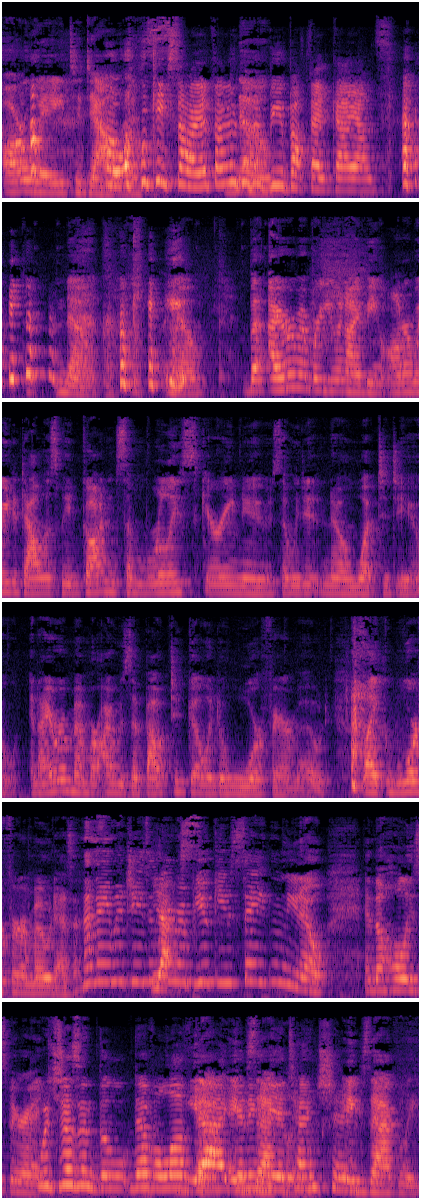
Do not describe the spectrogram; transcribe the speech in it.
our way to oh, Dallas. Oh, okay, sorry. I thought it was gonna be about that guy outside. No, okay. know. But I remember you and I being on our way to Dallas. We had gotten some really scary news and we didn't know what to do. And I remember I was about to go into warfare mode. Like warfare mode as in the name of Jesus, I rebuke you, Satan, you know. And the Holy Spirit Which doesn't the devil love that getting the attention? Exactly.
